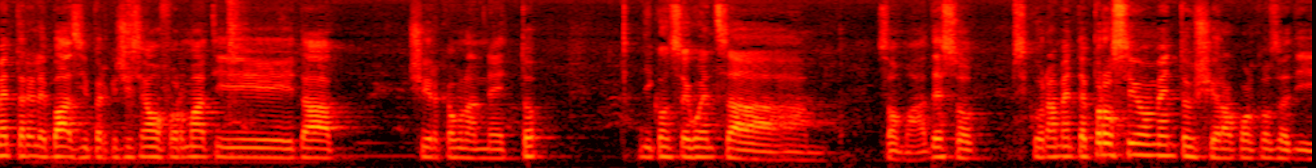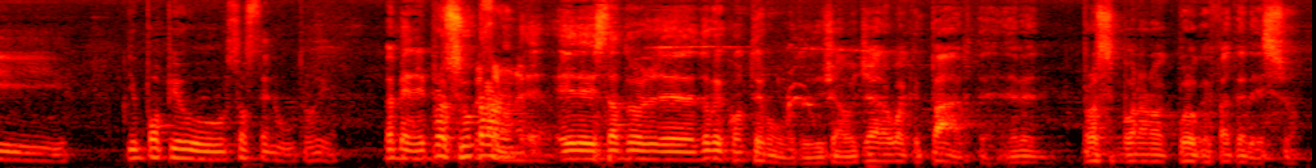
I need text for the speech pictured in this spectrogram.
mettere le basi perché ci siamo formati da circa un annetto. Di conseguenza, insomma, adesso sicuramente prossimamente uscirà qualcosa di, di un po' più sostenuto. via. Va bene, il prossimo Questo brano è è, è stato eh, dove è contenuto, diciamo, già da qualche parte. Eh, Il prossimo brano è quello che fate adesso.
